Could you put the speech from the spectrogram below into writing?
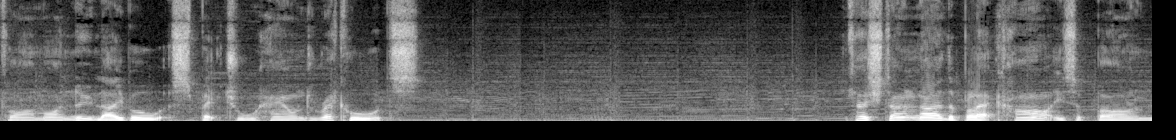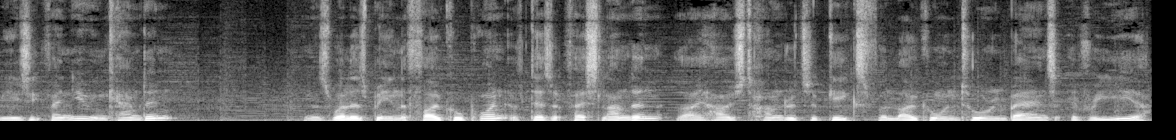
via my new label Spectral Hound Records. In case you don't know, the Black Heart is a bar and music venue in Camden, and as well as being the focal point of Desertfest London, they host hundreds of gigs for local and touring bands every year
